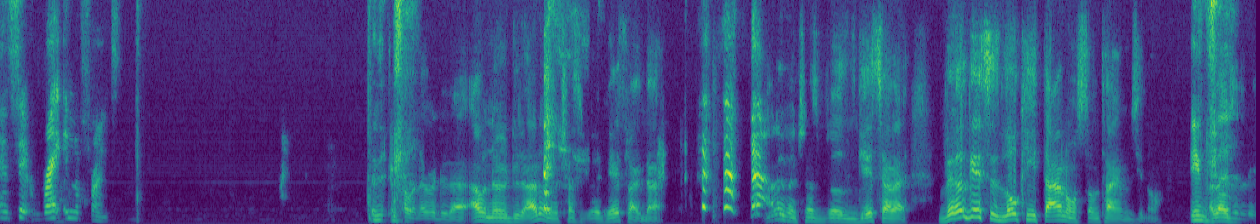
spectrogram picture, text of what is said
and sit right in the front. I would never do that. I would never do that. I don't even trust Bill Gates like that. I don't even trust Bill Gates like that. Bill Gates is low key Thanos sometimes, you know, Even- allegedly.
